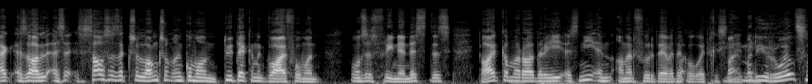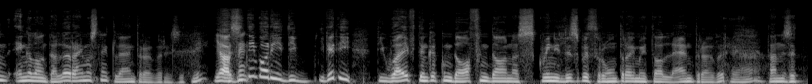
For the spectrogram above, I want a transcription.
ek is al is selfs as ek so langs om inkom aan toe tek en ek waai vir hom want ons is vriende. En dis dis daai kameraderie is nie in ander voertuie wat ek al ooit gesien maar, het maar die Royals in Engeland hulle ry mos net Land Rover is dit nie? Ja is dit nie waar die die jy weet die die wave dink ek kom daarvandaan as Queen Elizabeth rondry met haar Land Rover? Ja. dan is dit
